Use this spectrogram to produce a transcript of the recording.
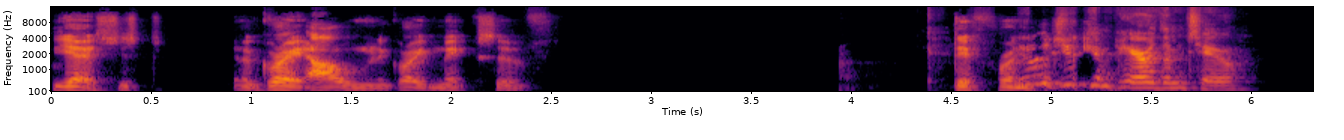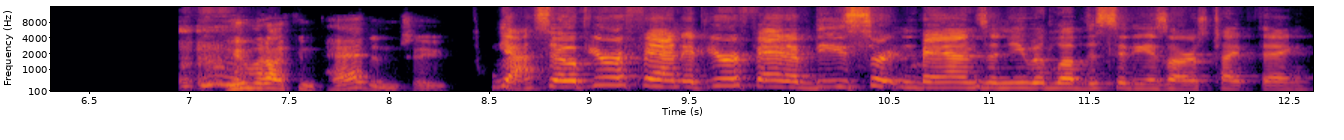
yeah it's just a great album and a great mix of different. Who would you compare them to? who would i compare them to Yeah, so if you're a fan, if you're a fan of these certain bands and you would love the city is ours type thing,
